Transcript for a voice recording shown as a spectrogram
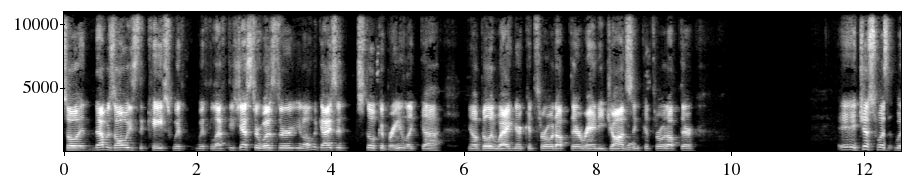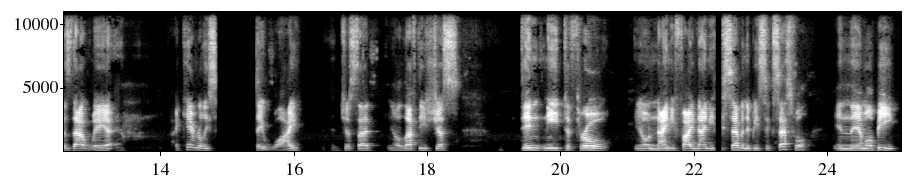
So that was always the case with with lefties. Yes, there was there, you know, the guys that still could bring it, like uh, you know, Billy Wagner could throw it up there, Randy Johnson yeah. could throw it up there it just was was that way. I, I can't really say why. Just that you know lefties just didn't need to throw you know 95 97 to be successful in the MLB.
